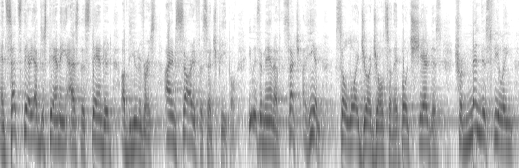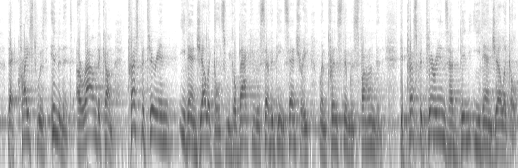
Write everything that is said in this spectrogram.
and sets their understanding as the standard of the universe. I am sorry for such people. He was a man of such, he and so Lloyd George also, they both shared this tremendous feeling that Christ was imminent, around to come. Presbyterian evangelicals, we go back to the 17th century when Princeton was founded. The Presbyterians have been evangelical.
